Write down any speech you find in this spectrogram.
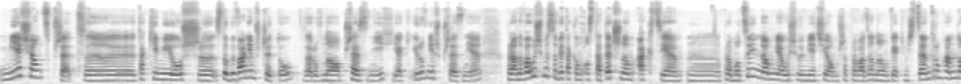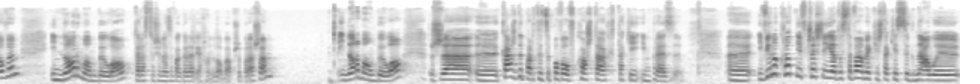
miesiąc przed e, takim już e, zdobywaniem szczytu, zarówno przez nich, jak i również przez nie, planowałyśmy sobie taką ostateczną akcję mm, promocyjną. Miałyśmy mieć ją przeprowadzoną w jakimś centrum handlowym i normą było, teraz to się nazywa galeria handlowa, przepraszam, i normą było, że y, każdy partycypował w kosztach takiej imprezy. Y, I wielokrotnie wcześniej ja dostawałam jakieś takie sygnały,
